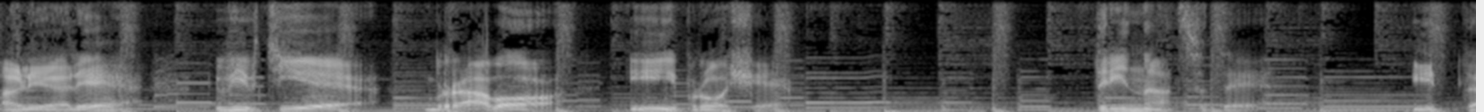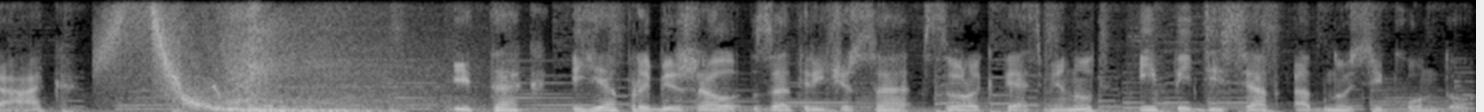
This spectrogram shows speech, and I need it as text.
«Але-але! Вивтье! Браво!» и прочее. Тринадцатое. Итак... Итак, я пробежал за 3 часа 45 минут и 51 секунду.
